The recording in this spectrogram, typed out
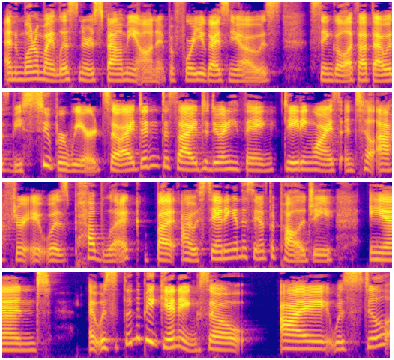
and one of my listeners found me on it before you guys knew I was single. I thought that would be super weird. So I didn't decide to do anything dating wise until after it was public, but I was standing in this Anthropologie and it was in the beginning. So I was still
